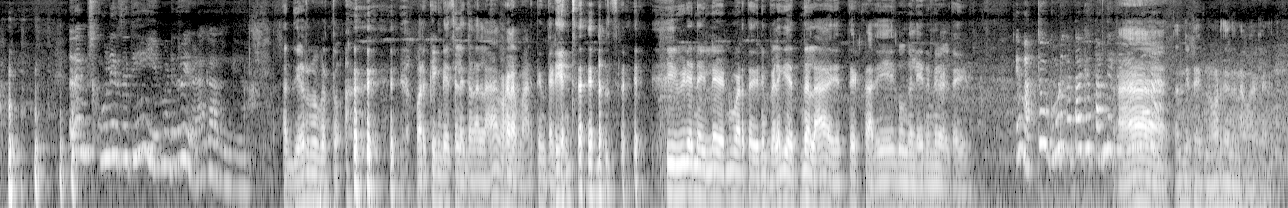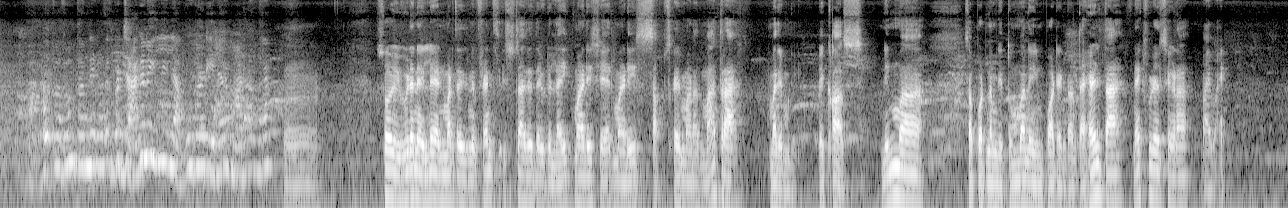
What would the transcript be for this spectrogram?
ಅದೇ ಸ್ಕೂಲ್ ಇರ್ತೈತಿ ಏನು ಮಾಡಿದ್ರು ಹೇಳಕ್ಕಾಗಂಗಿಲ್ಲ ಅದು ದೇವ್ರಿಗೂ ಗೊತ್ತು. ವರ್ಕಿಂಗ್ ಡೇಸಲ್ಲಿ ಎದ್ದಳಲ್ಲ ಭಾಳ ಮಾಡ್ತೀನಿ ತಡಿ ಅಂತ. ಈ ವಿಡಿಯೋನ ಇಲ್ಲೇ ಎಂಡ್ ಮಾಡ್ತಾ ಇದ್ದೀನಿ ಬೆಳಗ್ಗೆ ಎದ್ನಲ್ಲ ಎದ್ದ ತಕ್ಷಣ ಅದೇ ಗುಂಗಲ್ಲಿ ಏನೇನೋ ಹೇಳ್ತಾ ಇದ್ದೀನಿ ಹಾಂ ತಂದಿಟ್ಟೈತೆ ನೋಡಿದೆ ನಾನು ಅವಾಗಲೇ ಸೊ ಈ ವಿಡಿಯೋನ ಇಲ್ಲೇ ಎಂಡ್ ಮಾಡ್ತಾ ಇದ್ದೀನಿ ಫ್ರೆಂಡ್ಸ್ ಇಷ್ಟ ಆದರೆ ದಯವಿಟ್ಟು ಲೈಕ್ ಮಾಡಿ ಶೇರ್ ಮಾಡಿ ಸಬ್ಸ್ಕ್ರೈಬ್ ಮಾಡೋದು ಮಾತ್ರ ಮರಿಬಿಡಿ. ಬಿಕಾಸ್ ನಿಮ್ಮ ಸಪೋರ್ಟ್ ನಮಗೆ ತುಂಬಾ ಇಂಪಾರ್ಟೆಂಟ್ ಅಂತ ಹೇಳ್ತಾ ನೆಕ್ಸ್ಟ್ ವಿಡಿಯೋ ಸಿಗೋಣ. ಬಾಯ್ ಬಾಯ್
